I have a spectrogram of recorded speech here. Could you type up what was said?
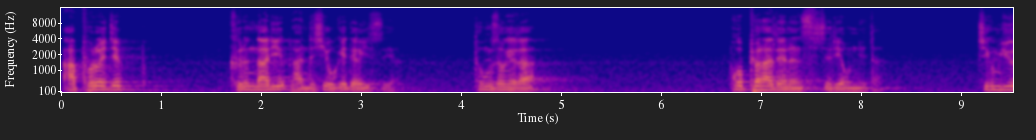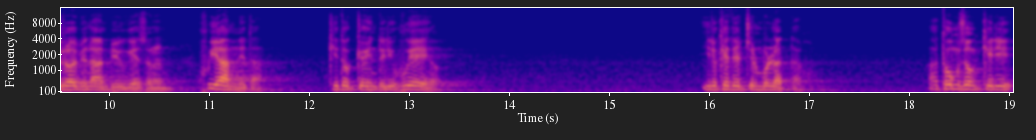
앞으로 이제 그런 날이 반드시 오게 되어 있어요. 동성애가 보편화되는 시절이 옵니다. 지금 유럽이나 미국에서는 후회합니다. 기독교인들이 후회해요. 이렇게 될 줄 몰랐다고. 아, 동성끼리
